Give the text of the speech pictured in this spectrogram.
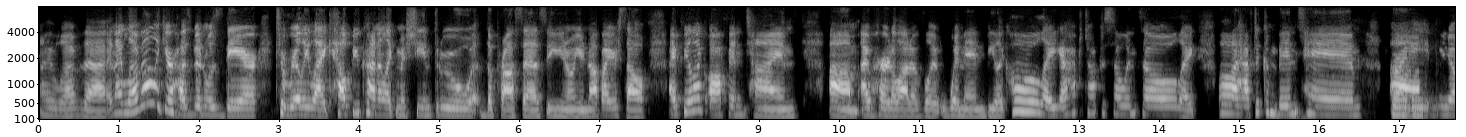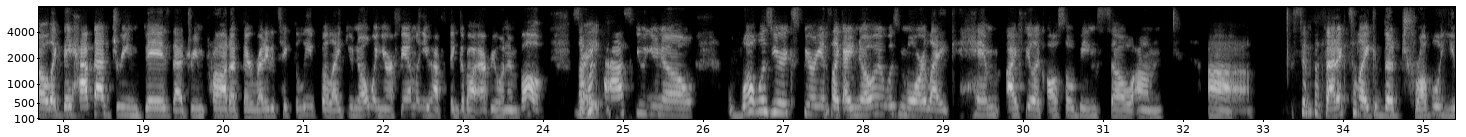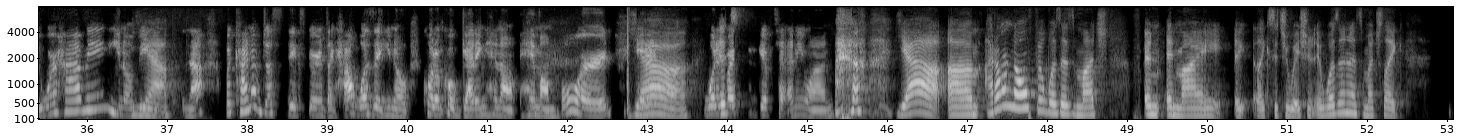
I love that. And I love that like your husband was there to really like help you kind of like machine through the process. You know, you're not by yourself. I feel like oftentimes um, I've heard a lot of like women be like, oh, like I have to talk to so and so, like, oh, I have to convince him. Um, right. Um, you know, like they have that dream biz, that dream product, they're ready to take the leap. But like, you know, when you're a family, you have to think about everyone involved. So right. I want to ask you, you know, what was your experience? Like i know it was more like him i feel like also being so um uh sympathetic to like the trouble you were having you know yeah. that but kind of just the experience like how was it you know quote unquote getting him on him on board yeah what advice would you give to anyone? Yeah um i don't know if it was as much in in my like situation it wasn't as much like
